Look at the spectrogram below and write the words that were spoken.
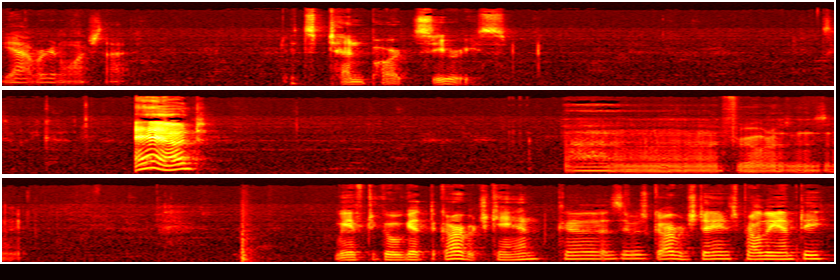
Yeah, we're gonna watch that. It's a ten part series. It's gonna be good. And uh, I forgot what I was gonna say. We have to go get the garbage can because it was garbage day and it's probably empty.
